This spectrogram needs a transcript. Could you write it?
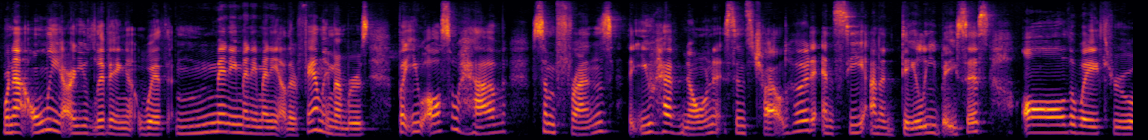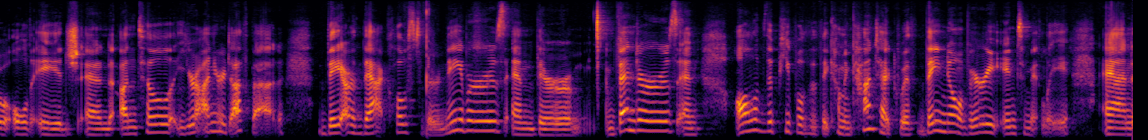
where not only are you living with many, many, many other family members, but you also have some friends that you have known since childhood and see on a daily basis all the way through old age and until you're on your deathbed. They are that close to their neighbors and their vendors and all of the people that they come in contact with, they know very intimately and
